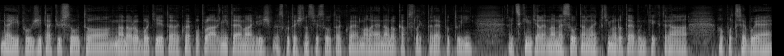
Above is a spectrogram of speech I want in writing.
dají použít, ať už jsou to nanoroboti, to je takové populární téma, když ve skutečnosti jsou to takové malé nanokapsle, které putují lidským tělem a nesou ten lék přímo do té buňky, která ho potřebuje,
